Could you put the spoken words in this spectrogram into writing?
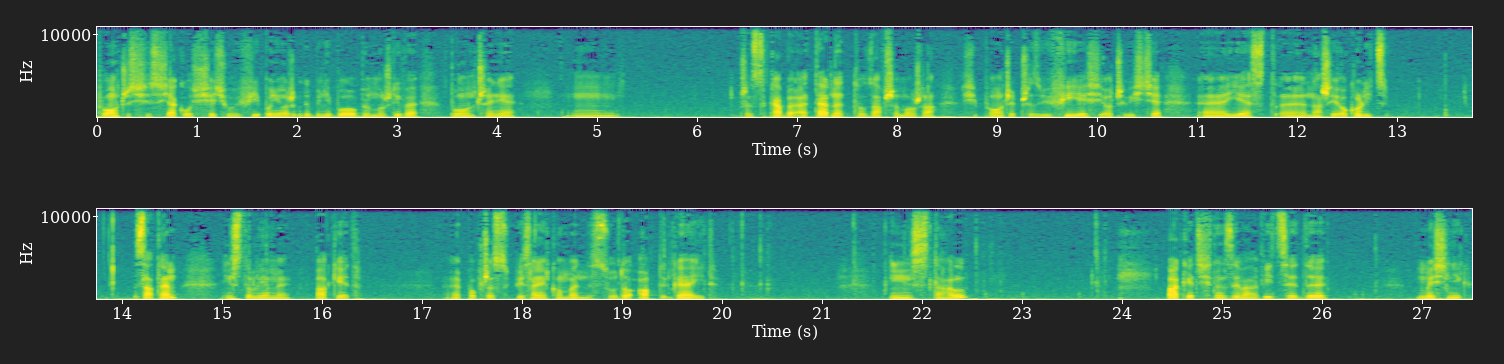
połączyć się z jakąś siecią Wi-Fi, ponieważ gdyby nie byłoby możliwe połączenie mm, przez kabel Ethernet, to zawsze można się połączyć przez Wi-Fi, jeśli oczywiście jest w naszej okolicy. Zatem instalujemy pakiet poprzez wpisanie komendy sudo optgate install. Pakiet się nazywa vicyd myślnik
